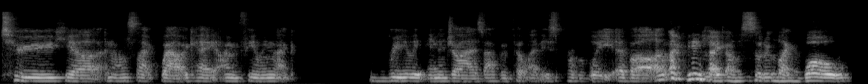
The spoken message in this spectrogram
to here and I was like, wow, okay, I'm feeling like really energized. I haven't felt like this probably ever. like I was sort of like, whoa,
